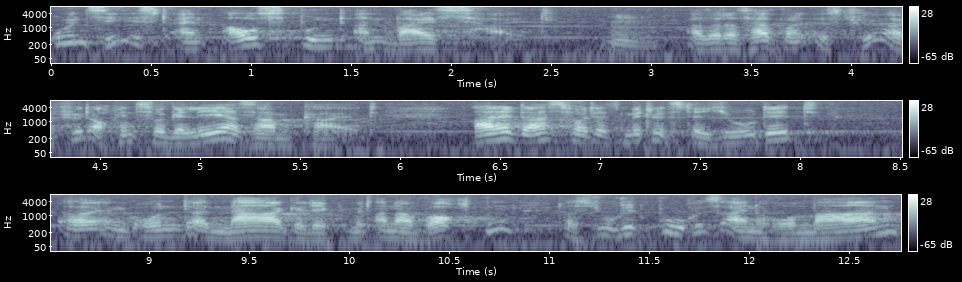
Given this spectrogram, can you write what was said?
Und sie ist ein Ausbund an Weisheit. Also das heißt, man, es führt auch hin zur Gelehrsamkeit. All das wird jetzt mittels der Judith äh, im Grunde nahegelegt. Mit anderen Worten, das Judith-Buch ist ein Roman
